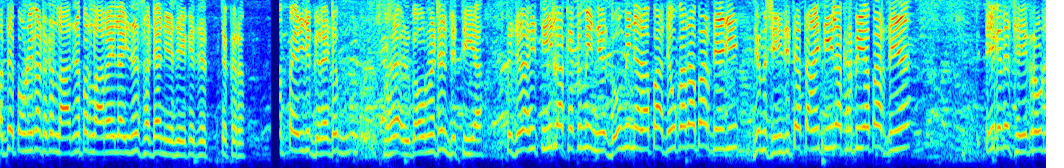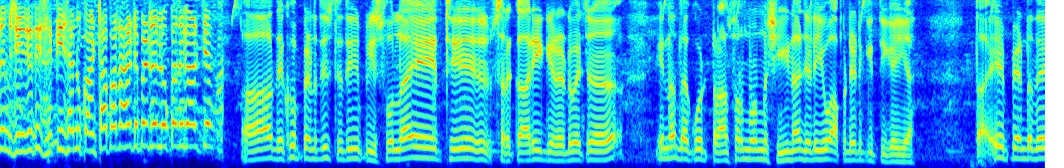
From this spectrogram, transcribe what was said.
ਅੱਧੇ ਪੌਣੇ ਘੰਟੇ ਤੱਕ ਲਾ ਦੇਣਾ ਪਰ ਲਾਰਾ ਹੀ ਲਾਈ ਜਾਂਦੇ ਛੱਡਿਆ ਨਹੀਂ ਅਸੀਂ ਕਿਸੇ ਚੱਕਰ ਪਹਿਲੀ ਗ੍ਰੈਡ ਗਵਰਨਮੈਂਟ ਨੇ ਦਿੱਤੀ ਆ ਤੇ ਜਿਹੜਾ ਅਸੀਂ 30 ਲੱਖ ਇੱਕ ਮਹੀਨੇ 2 ਮਹੀਨੇ ਦਾ ਭਰਦੇ ਉਹ ਕਾਹਦਾ ਭਰਦੇ ਆ ਜੀ? ਜੇ ਮਸ਼ੀਨ ਦਿੱਤਾ ਤਾਂ ਹੀ 30 ਲੱਖ ਰੁਪਈਆ ਭਰਦੇ ਆ ਇਹ ਕਹਿੰਦੇ 6 ਕਰੋੜ ਦੀ ਮਸ਼ੀਨ ਦਿੱਤੀ ਕੀ ਸਾਨੂੰ ਕੰਠਾ ਪਤਾ ਸਾਡੇ ਪਿੰਡ ਦੇ ਲੋਕਾਂ ਦੇ ਗੱਲ 'ਚ? ਆ ਦੇਖੋ, ਪਿੰਡ ਦੀ ਸਥਿਤੀ ਪੀਸਫੁਲ ਆ। ਇੱਥੇ ਸਰਕਾਰੀ ਗ੍ਰਿਡ ਵਿੱਚ ਇਹਨਾਂ ਦਾ ਕੋਈ ਟਰਾਂਸਫਾਰਮਰ ਮਸ਼ੀਨ ਆ ਜਿਹੜੀ ਉਹ ਅਪਡੇਟ ਕੀਤੀ ਗਈ ਆ। ਤਾਂ ਇਹ ਪਿੰਡ ਦੇ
